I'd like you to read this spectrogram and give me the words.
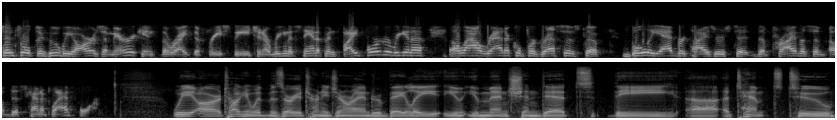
central to who we are as Americans, the right to free speech speech. And are we going to stand up and fight for it, or are we going to allow radical progressives to bully advertisers to deprive us of, of this kind of platform? We are talking with Missouri Attorney General Andrew Bailey. You, you mentioned it, the uh, attempt to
